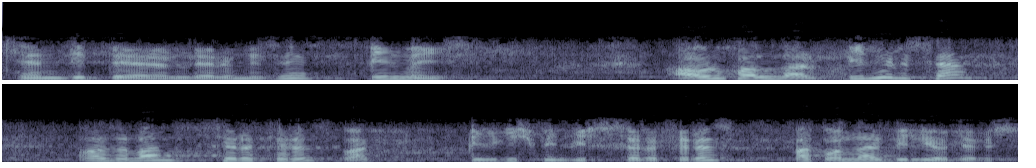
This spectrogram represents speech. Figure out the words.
kendi değerlerimizi bilmeyiz. Avrupalılar bilirse o zaman sırıtırız. Bak bilgiç bilgiç sırıtırız. Bak onlar biliyor deriz.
